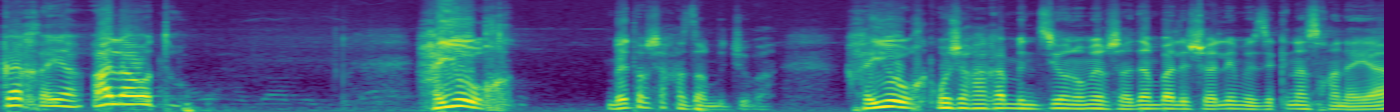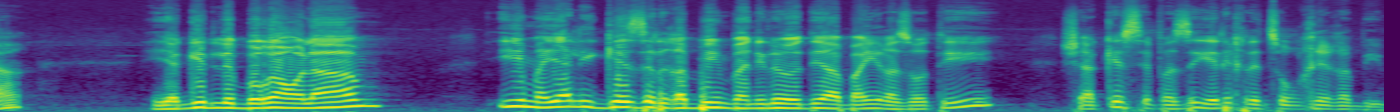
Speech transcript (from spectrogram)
כך היה, על האוטו. חיוך, בטח שחזר בתשובה. חיוך, כמו שחכם בן ציון אומר, שאדם בא לשלם איזה קנס חנייה, יגיד לבורא עולם, אם היה לי גזל רבים ואני לא יודע בעיר הזאתי, שהכסף הזה ילך לצורכי רבים.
